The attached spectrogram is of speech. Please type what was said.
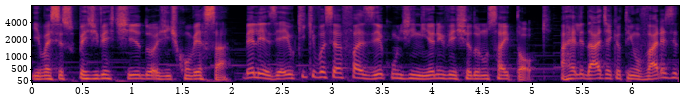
e vai ser super divertido a gente conversar. Beleza, e aí o que, que você vai fazer com o dinheiro investido no SciTalk? A realidade é que eu tenho várias ideias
